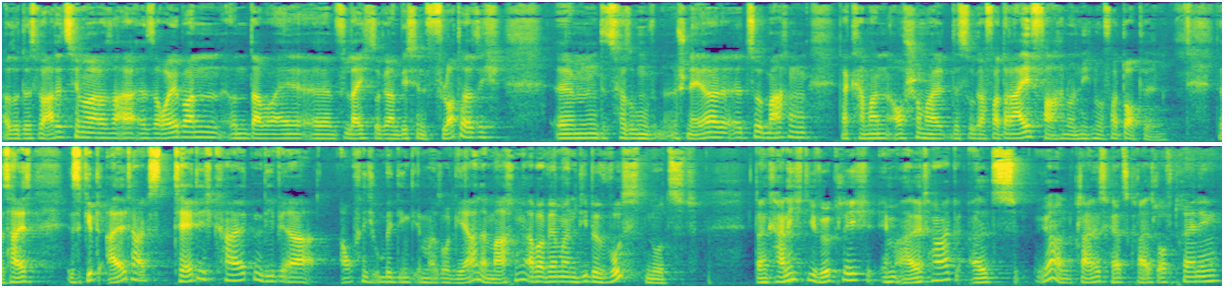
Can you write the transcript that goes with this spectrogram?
also das Badezimmer säubern und dabei äh, vielleicht sogar ein bisschen flotter sich das versuchen schneller äh, zu machen. Da kann man auch schon mal das sogar verdreifachen und nicht nur verdoppeln. Das heißt, es gibt Alltagstätigkeiten, die wir auch nicht unbedingt immer so gerne machen, aber wenn man die bewusst nutzt, dann kann ich die wirklich im Alltag als ja, ein kleines Herz-Kreislauf-Training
